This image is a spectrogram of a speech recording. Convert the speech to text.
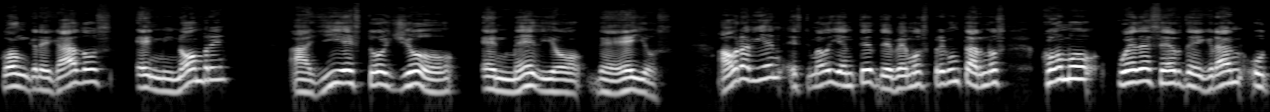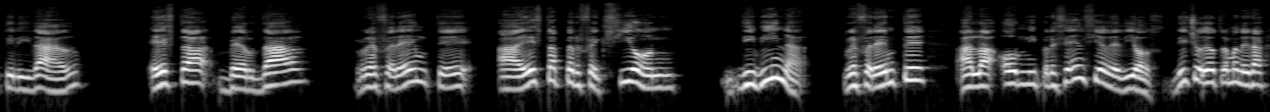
congregados en mi nombre, allí estoy yo en medio de ellos. Ahora bien, estimado oyente, debemos preguntarnos cómo puede ser de gran utilidad esta verdad referente a esta perfección divina referente a la omnipresencia de Dios. Dicho de otra manera,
